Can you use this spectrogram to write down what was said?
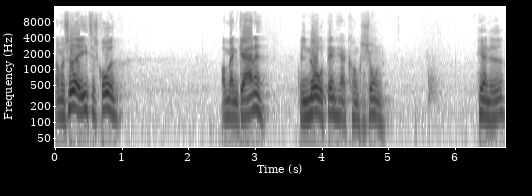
når man sidder i etisk råd, og man gerne vil nå den her konklusion hernede,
